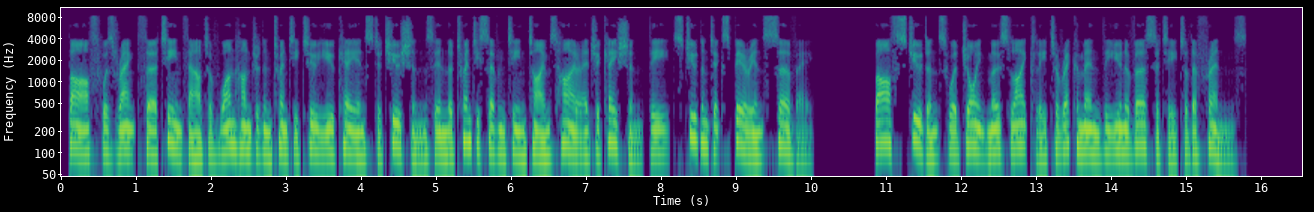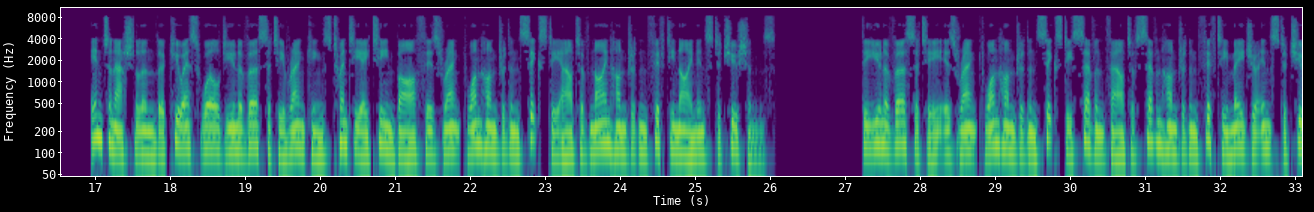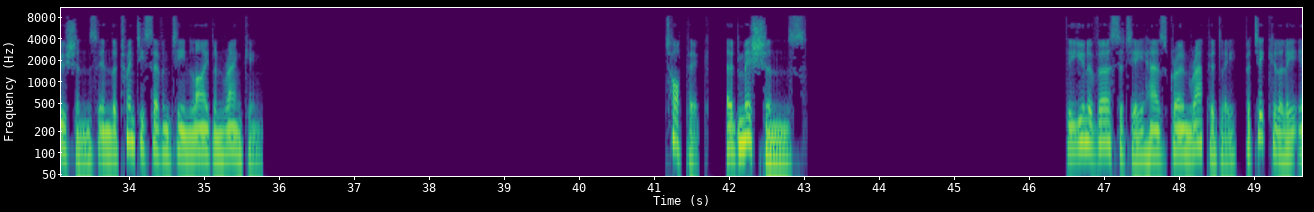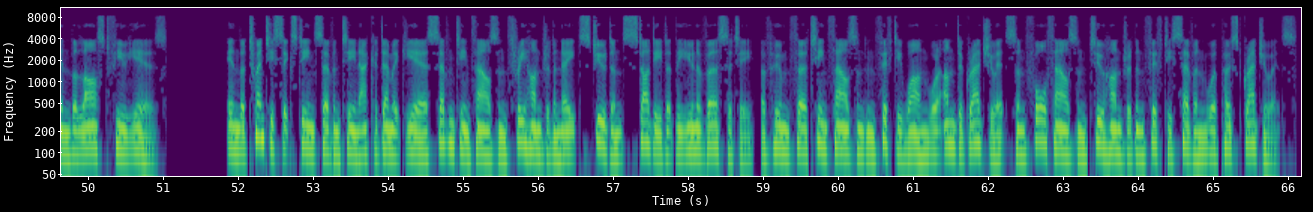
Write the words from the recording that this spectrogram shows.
Bath was ranked 13th out of 122 UK institutions in the 2017 Times Higher Education the Student Experience Survey. Bath students were joint most likely to recommend the university to their friends. International and the QS World University Rankings 2018 Bath is ranked 160 out of 959 institutions. The university is ranked 167th out of 750 major institutions in the 2017 Leiden ranking. Admissions The university has grown rapidly, particularly in the last few years. In the 2016–17 academic year 17,308 students studied at the university, of whom 13,051 were undergraduates and 4,257 were postgraduates.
